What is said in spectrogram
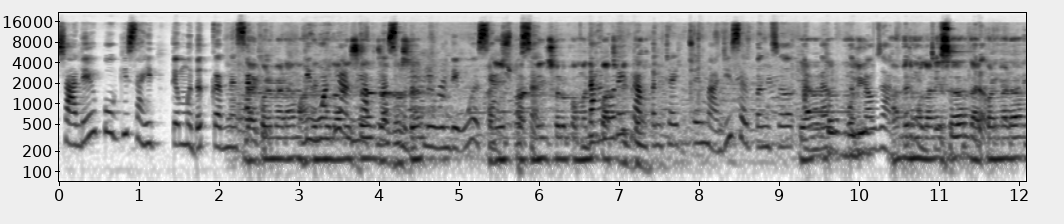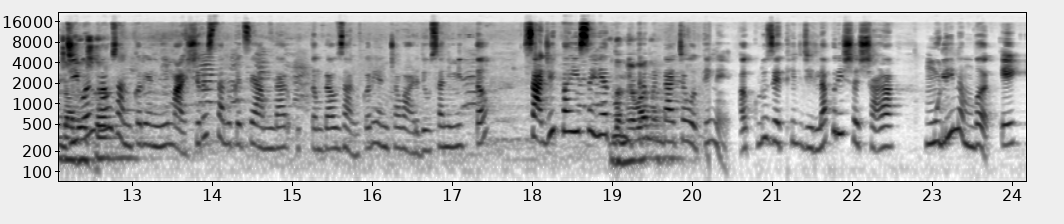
शालेयोपयोगी साहित्य मदत करण्यासाठी आम्ही आपणास मदत मिळवून देऊ असे आश्वासन. ग्रामपंचायतचे माजी सरपंच आमदार उत्तमराव जानकर यांचे सुपुत्र जीवनराव जानकर यांनी माळशिरस तालुक्याचे आमदार उत्तमराव जानकर यांच्या वाढदिवसानिमित्त साजिदभाई सय्यद व धन्यवाद. मित्रमंडळाच्या वतीने अकलूज येथील जिल्हा परिषद शाळा मुली नंबर एक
